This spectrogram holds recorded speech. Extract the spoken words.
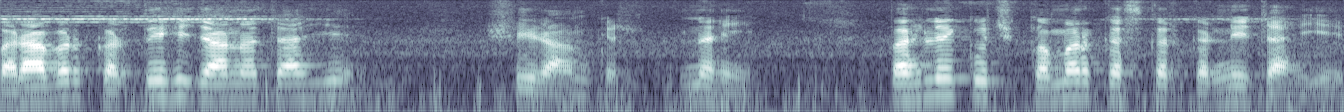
बराबर करते ही जाना चाहिए? श्री राम कृष्ण नहीं। पहले कुछ कमर कसकर करनी चाहिए,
